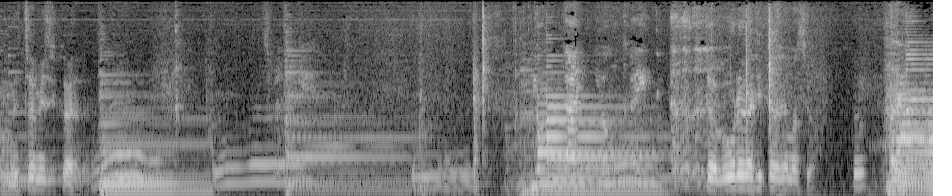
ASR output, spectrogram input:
めっちゃ短いよね。4回4回。じゃあ俺が弾いてあげますよ。はい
